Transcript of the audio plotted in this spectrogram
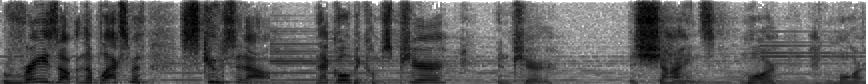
raise up, and the blacksmith scoops it out. And that gold becomes pure and pure. It shines more and more.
